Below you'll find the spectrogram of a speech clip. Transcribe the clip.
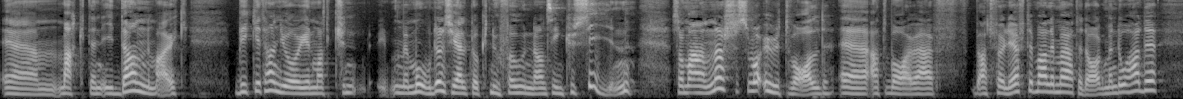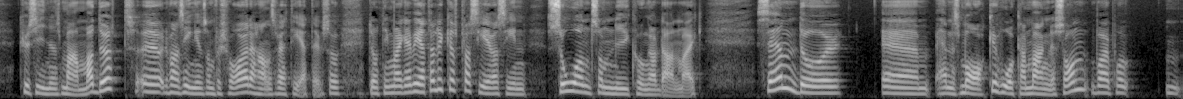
eh, makten i Danmark. Vilket han gör genom att med moderns hjälp då knuffa undan sin kusin som annars var utvald eh, att, vara, att följa efter Valdemar Mötedag. Men då hade kusinens mamma dött. Eh, det fanns ingen som försvarade hans rättigheter. Så drottning Margareta lyckas placera sin son som ny kung av Danmark. Sen dör eh, hennes make Håkan Magnusson varpå, mm,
